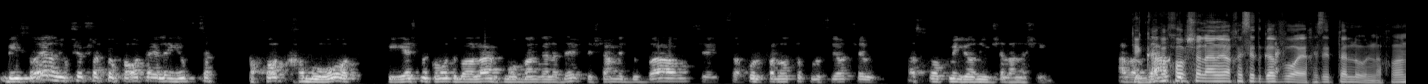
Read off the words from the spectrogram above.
בישראל אני חושב שהתופעות האלה יהיו קצת פחות חמורות, כי יש מקומות בעולם כמו בנגלדש, ששם מדובר שיצטרכו לפנות אוכלוסיות של עשרות מיליונים של אנשים. כי קו החוב שלנו יחסית גבוה, יחסית תלול, נכון?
